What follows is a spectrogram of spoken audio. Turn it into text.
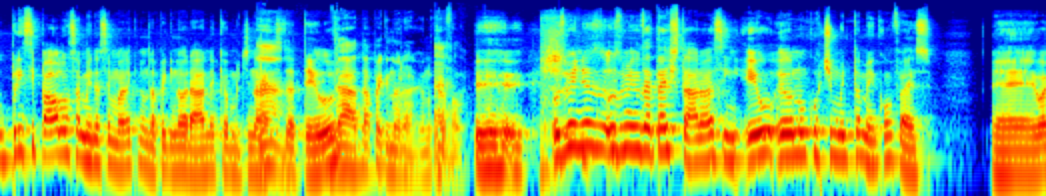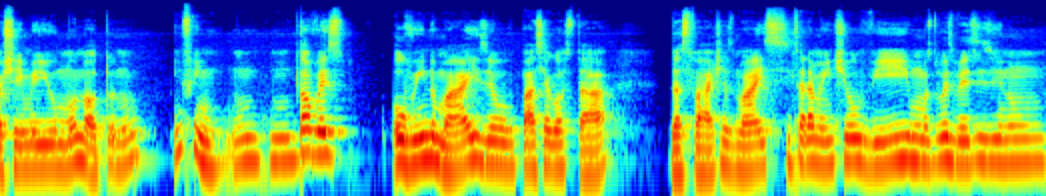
o, principal lançamento da semana, que não dá pra ignorar, né? Que é o Midnight ah. da Taylor. Dá, dá pra ignorar, eu não quero é. falar. os, meninos, os meninos até estaram, assim, eu, eu não curti muito também, confesso. É, eu achei meio monótono. Enfim, não, não, talvez ouvindo mais eu passe a gostar das faixas, mas sinceramente eu ouvi umas duas vezes e não,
